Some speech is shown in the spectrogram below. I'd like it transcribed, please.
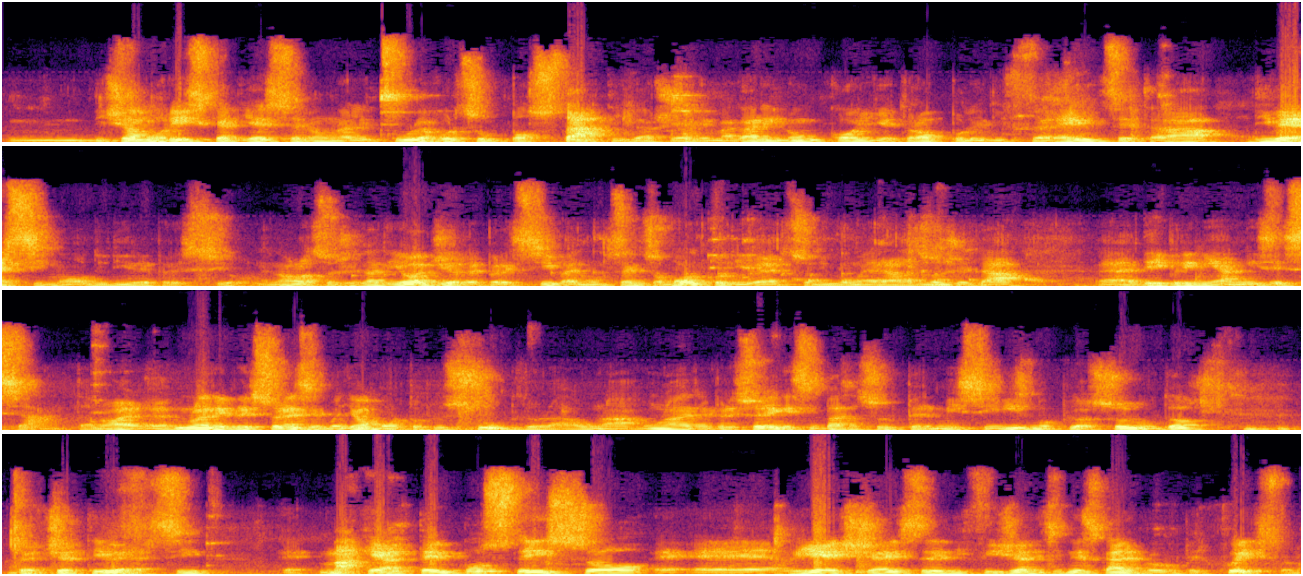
diciamo rischia di essere una lettura forse un po' statica, cioè che magari non coglie troppo le differenze tra diversi modi di repressione. No? La società di oggi è repressiva in un senso molto diverso di come era la società eh, dei primi anni 60, no? una repressione se vogliamo molto più subdola, una, una repressione che si basa sul permissivismo più assoluto per certi versi, eh, ma che al tempo stesso eh, eh, riesce a essere difficile da disinnescare proprio per questo.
